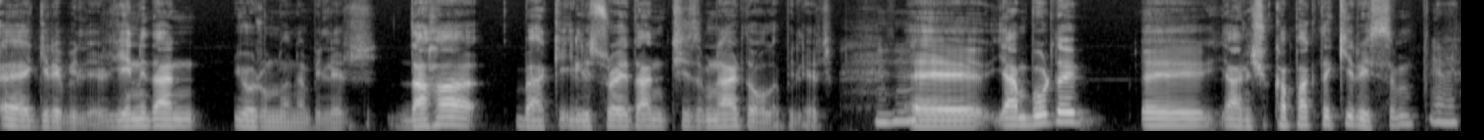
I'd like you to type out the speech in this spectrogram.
e, girebilir. Yeniden yorumlanabilir. Daha belki illüstre eden çizimler de olabilir. Hı hı. Ee, yani burada e, yani şu kapaktaki resim evet.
